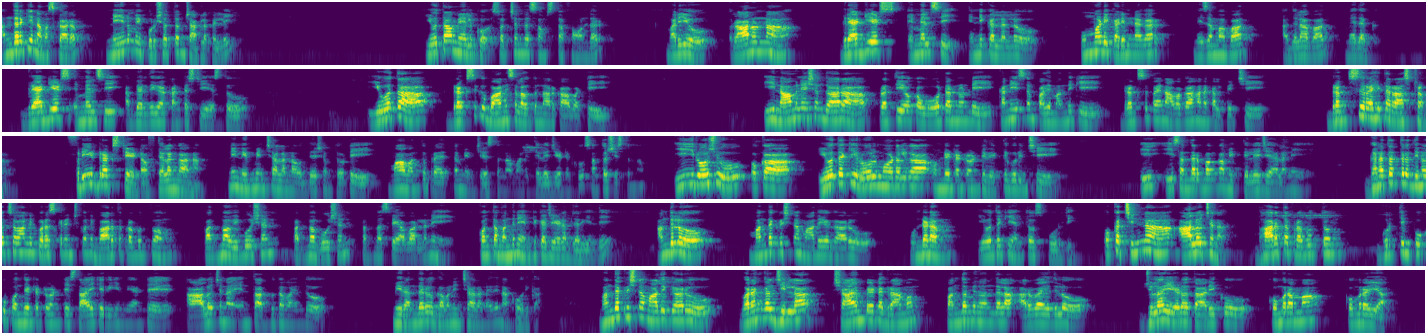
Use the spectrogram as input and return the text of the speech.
అందరికీ నమస్కారం. నేను మీ పురుషోత్తం చాట్లపల్లి. యువతా మేలుకో స్వచ్ఛంద సంస్థ ఫౌండర్ మరియు రానున్న గ్రాడ్యుయేట్స్ ఎమ్మెల్సీ ఎన్నికలలో ఉమ్మడి కరీంనగర్ నిజామాబాద్ ఆదిలాబాద్ మెదక్ గ్రాడ్యుయేట్స్ ఎమ్మెల్సీ అభ్యర్థిగా కంటెస్ట్ చేస్తూ యువత డ్రగ్స్కు బానిసలు అవుతున్నారు కాబట్టి ఈ నామినేషన్ ద్వారా ప్రతి ఒక్క ఓటర్ నుండి కనీసం పది మందికి డ్రగ్స్ పైన అవగాహన కల్పించి డ్రగ్స్ రహిత రాష్ట్రం ఫ్రీ డ్రగ్ స్టేట్ ఆఫ్ తెలంగాణని నిర్మించాలన్న ఉద్దేశంతో మా వంతు ప్రయత్నం మేము చేస్తున్నామని తెలియజేయటకు సంతోషిస్తున్నాం. ఈరోజు ఒక యువతకి రోల్ మోడల్గా ఉండేటటువంటి వ్యక్తి గురించి ఈ ఈ సందర్భంగా మీకు తెలియజేయాలని గణతంత్ర దినోత్సవాన్ని పురస్కరించుకొని భారత ప్రభుత్వం పద్మ విభూషణ్ పద్మభూషణ్ పద్మశ్రీ అవార్డులని కొంతమందిని ఎంపిక చేయడం జరిగింది. అందులో మందకృష్ణ మాదిగ గారు ఉండడం యువతకి ఎంతో స్ఫూర్తి. ఒక చిన్న ఆలోచన భారత ప్రభుత్వం గుర్తింపుకు పొందేటటువంటి స్థాయికి ఎదిగింది అంటే ఆ ఆలోచన ఎంత అద్భుతమైందో మీరందరూ గమనించాలనేది నా కోరిక. మందకృష్ణ మాదిగ్ గారు వరంగల్ జిల్లా షాయంపేట గ్రామం పంతొమ్మిది వందల అరవై ఐదులో జూలై ఏడో తారీఖు కొమురమ్మ కొమురయ్య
